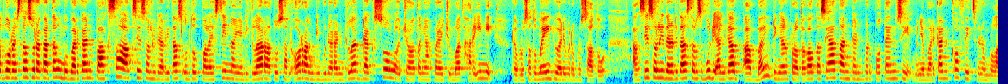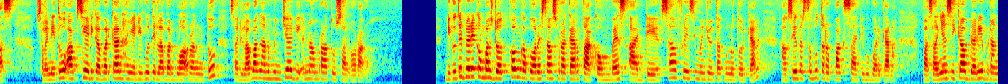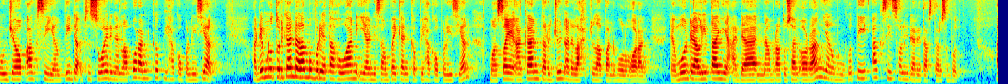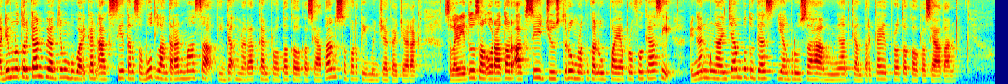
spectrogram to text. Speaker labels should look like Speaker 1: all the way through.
Speaker 1: Polresta Surakarta membubarkan paksa aksi solidaritas untuk Palestina yang digelar ratusan orang di Bundaran Geledak, Solo, Jawa Tengah pada Jumat hari ini, 21 Mei 2021. Aksi solidaritas tersebut dianggap abai dengan protokol kesehatan dan berpotensi menyebarkan COVID-19. Selain itu, aksi yang dikabarkan hanya diikuti 80 orang itu saat di lapangan menjadi 600-an orang. Dikutip dari Kompas.com, Kapolresta Surakarta, Kombes AD Safri Simanjuntak menuturkan, aksi tersebut terpaksa dibubarkan. Pasalnya sikap dari penanggung jawab aksi yang tidak sesuai dengan laporan ke pihak kepolisian. Ade menuturkan dalam pemberitahuan yang disampaikan ke pihak kepolisian, masa yang akan terjun adalah 80 orang. Namun realitanya ada 600-an orang yang mengikuti aksi solidaritas tersebut. Ade menuturkan pihaknya membubarkan aksi tersebut lantaran masa tidak menerapkan protokol kesehatan seperti menjaga jarak. Selain itu, sang orator aksi justru melakukan upaya provokasi dengan mengancam petugas yang berusaha mengingatkan terkait protokol kesehatan.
